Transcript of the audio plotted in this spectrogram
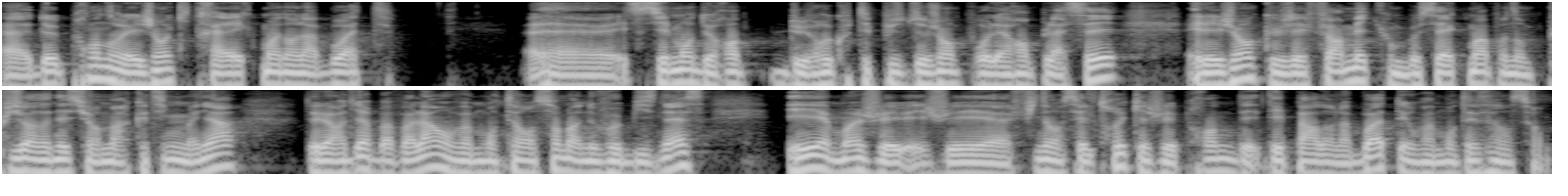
euh, de prendre les gens qui travaillent avec moi dans la boîte euh, essentiellement de, recruter plus de gens pour les remplacer. Et les gens que j'ai formés, qui ont bossé avec moi pendant plusieurs années sur Marketing Mania, de leur dire, bah voilà, on va monter ensemble un nouveau business et moi, je vais, je vais financer le truc et je vais prendre des, parts dans la boîte et on va monter ça ensemble.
